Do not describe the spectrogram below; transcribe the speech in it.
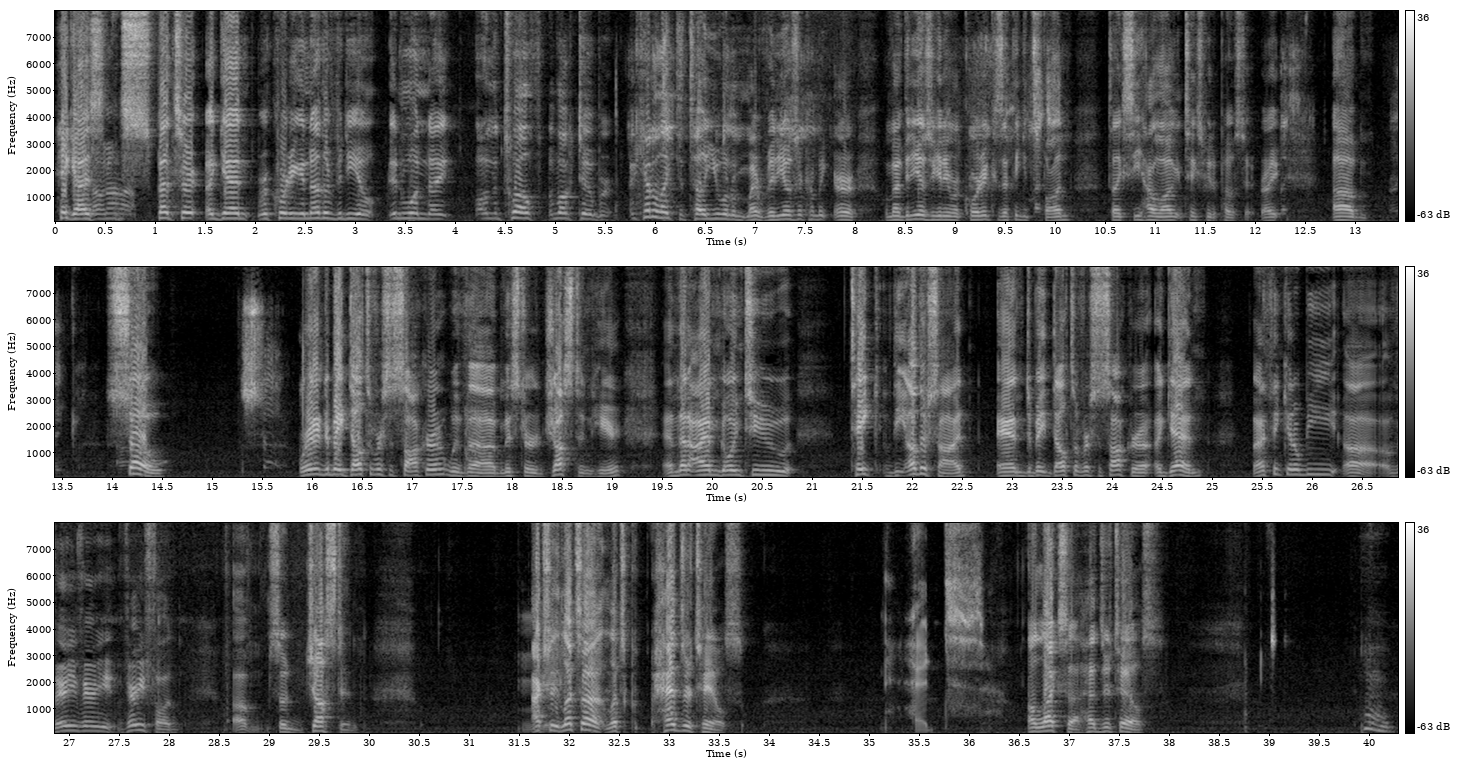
Hey guys, No, no, no. it's Spencer again, recording another video in one night on the 12th of October. I kind of like to tell you when my videos are coming, or when my videos are getting recorded, because I think it's fun to like see how long it takes me to post it, right? Um, so we're gonna debate Delta versus Sakura with uh, Mr. Justin here, and then I'm going to take the other side and debate Delta versus Sakura again. And I think it'll be uh, very, very, very fun. Um, so Justin, actually, let's uh, let's heads or tails. Heads. Alexa, heads or tails. Heads.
